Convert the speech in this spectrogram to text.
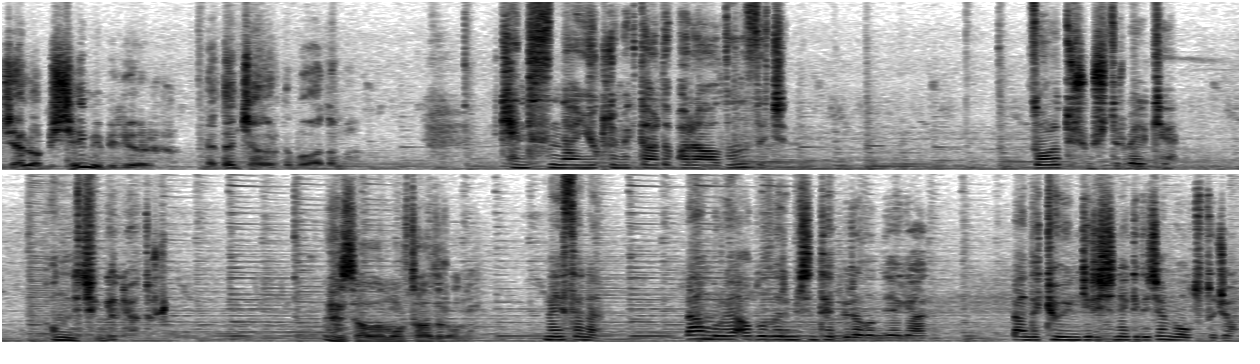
Celo bir şey mi biliyor? Neden çağırdı bu adamı? Kendisinden yüklü miktarda para aldığınız için. Zora düşmüştür belki. Onun için geliyordur. En sağlam ortağıdır onun. Neyse ne. Ben buraya ablalarım için tedbir alın diye geldim. Ben de köyün girişine gideceğim yol tutacağım.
